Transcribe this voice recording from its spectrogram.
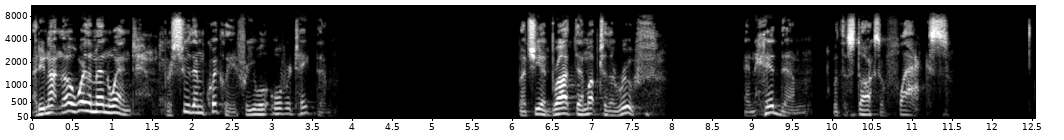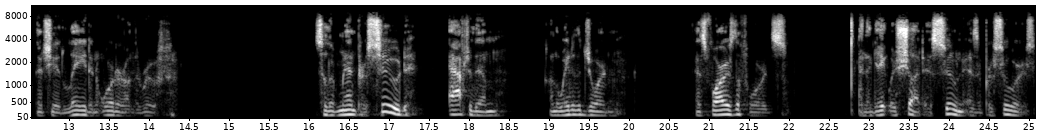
I do not know where the men went. Pursue them quickly, for you will overtake them. But she had brought them up to the roof and hid them with the stalks of flax that she had laid in order on the roof. So the men pursued after them on the way to the Jordan as far as the fords, and the gate was shut as soon as the pursuers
